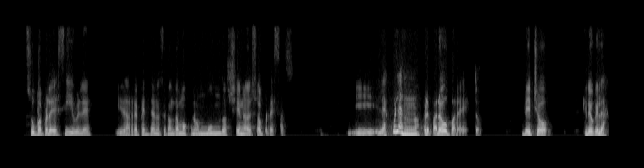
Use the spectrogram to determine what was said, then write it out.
Súper predecible. y de repente nos encontramos con un mundo lleno de sorpresas. Y la escuela no nos preparó para esto. De hecho, creo que la,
